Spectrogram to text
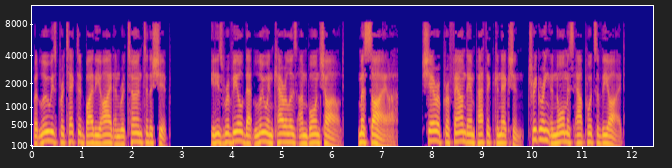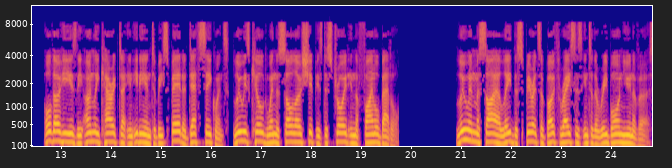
but Lou is protected by the Ide and returned to the ship. It is revealed that Lou and Carola's unborn child, Messiah, share a profound empathic connection, triggering enormous outputs of the Ide. Although he is the only character in Ideon to be spared a death sequence, Lou is killed when the solo ship is destroyed in the final battle. Lou and Messiah lead the spirits of both races into the reborn universe.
